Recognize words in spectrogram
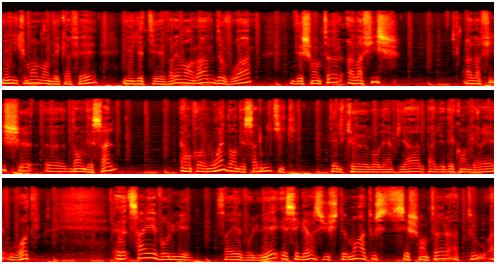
uniquement dans des cafés. Il était vraiment rare de voir des chanteurs à l'affiche, à l'affiche euh, dans des salles, et encore moins dans des salles mythiques, telles que l'Olympia, le Palais des Congrès ou autres. Euh, ça a évolué. Ça a évolué et c'est grâce justement à tous ces chanteurs, à, tout, à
